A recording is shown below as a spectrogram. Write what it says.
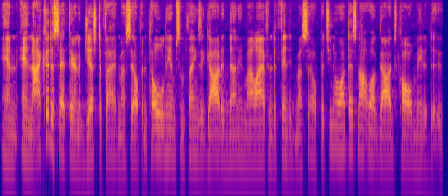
And, and I could have sat there and have justified myself and told him some things that God had done in my life and defended myself. But you know what? That's not what God's called me to do.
